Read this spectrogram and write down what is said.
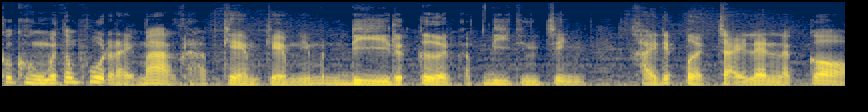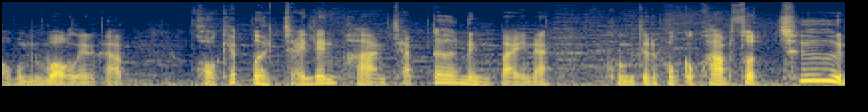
ก็คงไม่ต้องพูดอะไรมากครับ เกมเกมนี้มันดีเหลือเกินครับดีจริง ๆ ใครได้เปิดใจเล่นแล้วก็ผมจะบอกเลยนะครับ ขอแค่เปิดใจเล่นผ่านแชปเตอร์หนึ่งไปนะคงจะได้พบกับความสดชื่น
